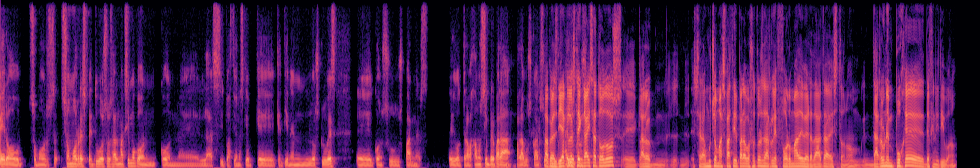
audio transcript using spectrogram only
pero somos, somos respetuosos al máximo con, eh, las situaciones que, tienen los clubes eh, con sus partners digo, trabajamos siempre para, para buscar. Ah, pero el día que los tengáis a todos, eh, claro, será mucho más fácil para vosotros darle forma de verdad a esto, ¿no? Darle un empuje definitivo, ¿no?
